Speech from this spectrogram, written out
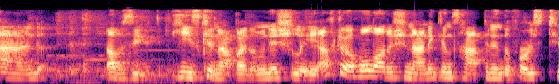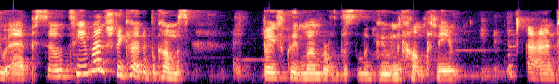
and obviously he's kidnapped by them initially. After a whole lot of shenanigans happen in the first two episodes, he eventually kind of becomes basically a member of this Lagoon Company. And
